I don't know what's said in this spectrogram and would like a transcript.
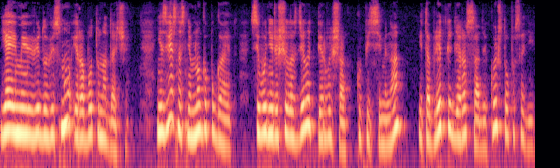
Я имею в виду весну и работу на даче. Неизвестность немного пугает. Сегодня решила сделать первый шаг – купить семена и таблетки для рассады, кое-что посадить.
